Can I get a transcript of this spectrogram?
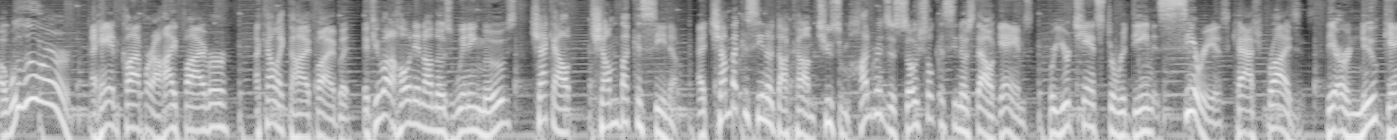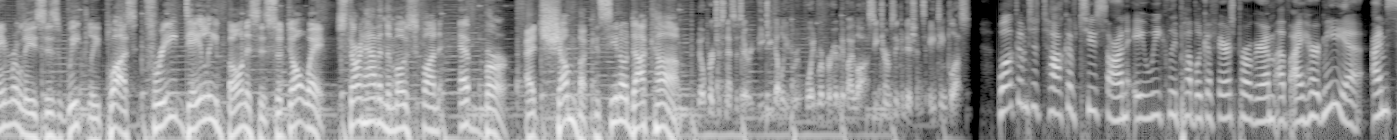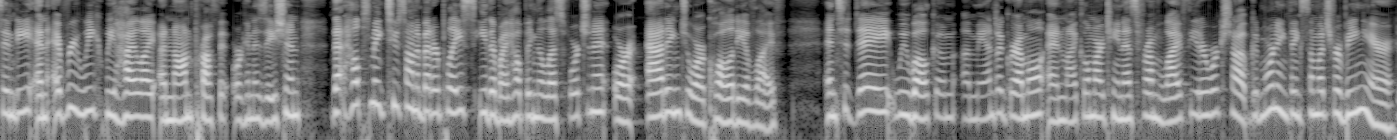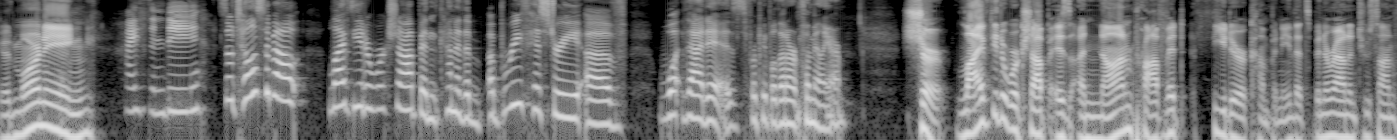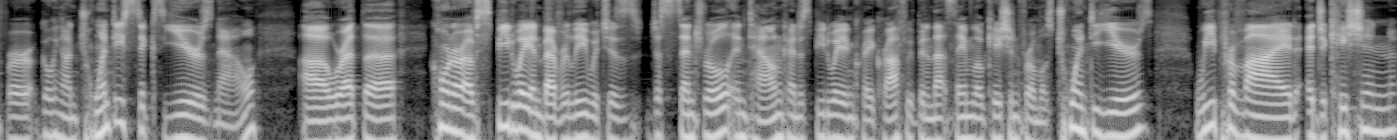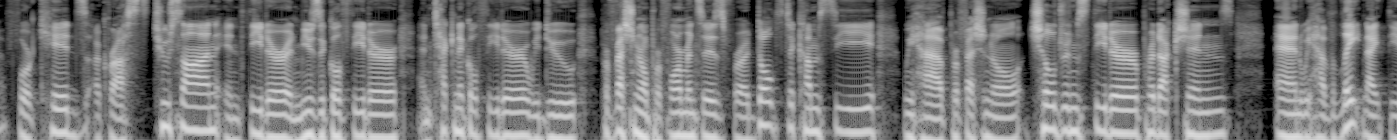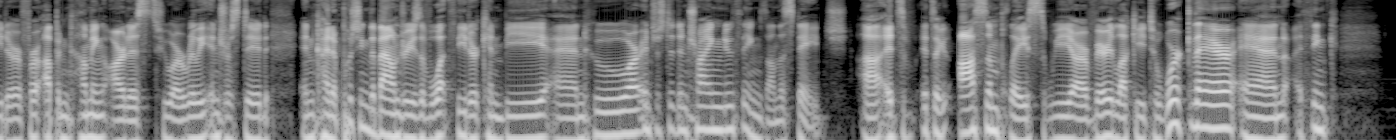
A woohooer, a hand clapper, a high fiver. I kind of like the high five, but if you want to hone in on those winning moves, check out Chumba Casino. At ChumbaCasino.com, choose from hundreds of social casino style games for your chance to redeem serious cash prizes. There are new game releases weekly, plus free daily bonuses. So don't wait. Start having the most fun ever at ChumbaCasino.com. No purchase necessary. VGW Group. Void were prohibited by law. See terms and conditions. 18 plus. Welcome to Talk of Tucson, a weekly public affairs program of iHeartMedia. I'm Cindy, and every week we highlight a nonprofit organization that helps make Tucson a better place, either by helping the less fortunate or adding to our quality of life. And today we welcome Amanda Gremmel and Michael Martinez from Live Theater Workshop. Good morning. Thanks so much for being here. Good morning. Hi, Cindy. So tell us about Live Theater Workshop and kind of the, a brief history of what that is for people that aren't familiar. Sure. Live Theater Workshop is a nonprofit theater company that's been around in Tucson for going on 26 years now. Uh, we're at the corner of Speedway and Beverly, which is just central in town, kind of Speedway and Craycroft. We've been in that same location for almost 20 years. We provide education for kids across Tucson in theater and musical theater and technical theater. We do professional performances for adults to come see. We have professional children's theater productions. And we have late night theater for up and coming artists who are really interested in kind of pushing the boundaries of what theater can be and who are interested in trying new things on the stage. Uh, it's it's an awesome place. We are very lucky to work there, and I think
